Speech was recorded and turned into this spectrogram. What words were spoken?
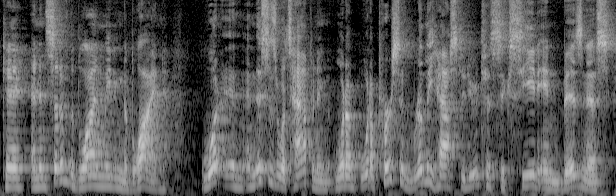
Okay? And instead of the blind leading the blind, what and, and this is what's happening, what a what a person really has to do to succeed in business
